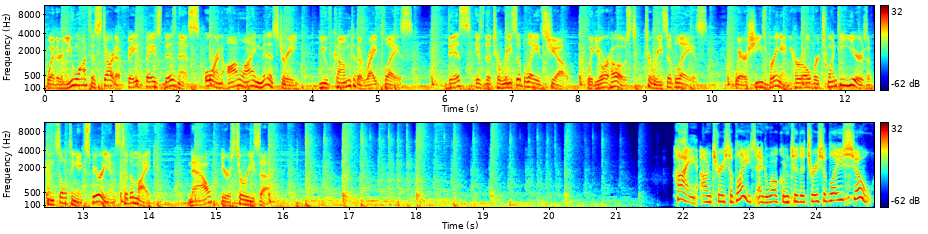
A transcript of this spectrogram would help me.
Whether you want to start a faith based business or an online ministry, you've come to the right place. This is the Teresa Blaze Show with your host, Teresa Blaze, where she's bringing her over 20 years of consulting experience to the mic. Now, here's Teresa. Hi, I'm Teresa Blaze, and welcome to the Teresa Blaze Show.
